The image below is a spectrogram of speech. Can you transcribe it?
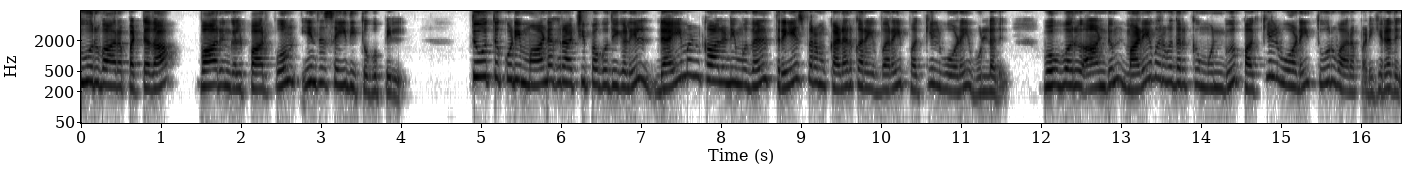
தூர்வாரப்பட்டதா? வாருங்கள் பார்ப்போம் இந்த செய்தி தொகுப்பில். தூத்துக்குடி மாநகராட்சி பகுதிகளில் டைமண்ட் காலனி முதல் திரேஸ்வரம் கடற்கரை வரை பக்கில் ஓடை உள்ளது. ஒவ்வொரு ஆண்டும் மழை வருவதற்கு முன்பு பக்கில் ஓடை தூர்வாரப்படுகிறது.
